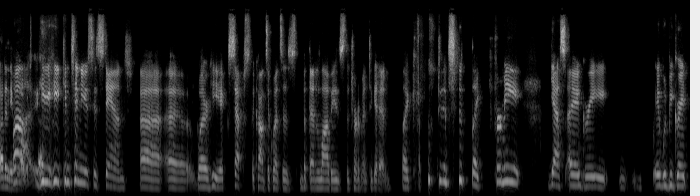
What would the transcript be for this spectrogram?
I don't even well, know. he he continues his stand uh, uh, where he accepts the consequences, but then lobbies the tournament to get in. Like it's just, like for me, yes, I agree. It would be great.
